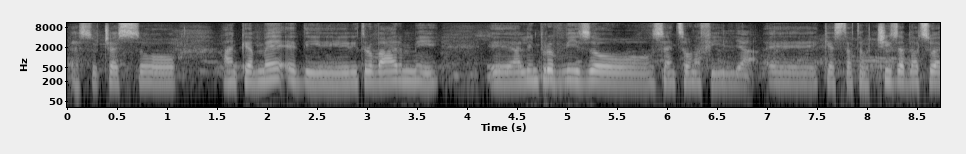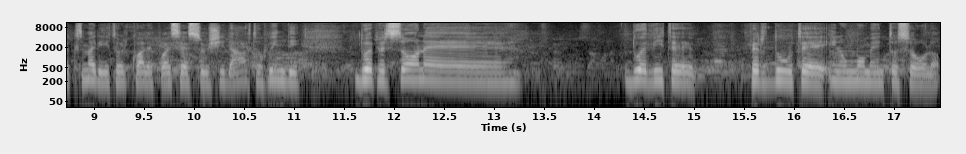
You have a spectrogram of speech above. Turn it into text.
è successo anche a me di ritrovarmi eh, all'improvviso senza una figlia eh, che è stata uccisa dal suo ex marito il quale poi si è suicidato. Quindi due persone, due vite perdute in un momento solo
